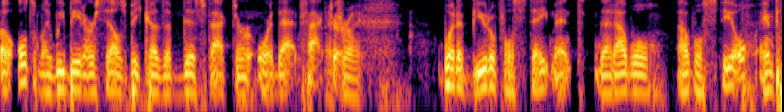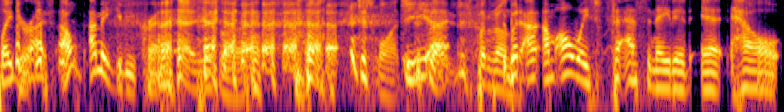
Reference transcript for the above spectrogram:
"Oh, ultimately, we beat ourselves because of this factor or that factor. That's right. What a beautiful statement that I will I will steal and plagiarize. I'll, I may give you credit. just, once. Just, uh, just put it on. But I, I'm always fascinated at how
